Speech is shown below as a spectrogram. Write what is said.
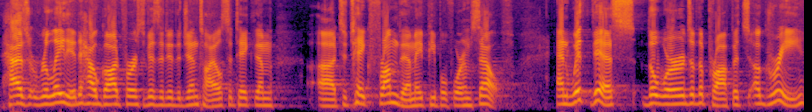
has related how God first visited the Gentiles to take, them, uh, to take from them a people for himself. And with this, the words of the prophets agree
